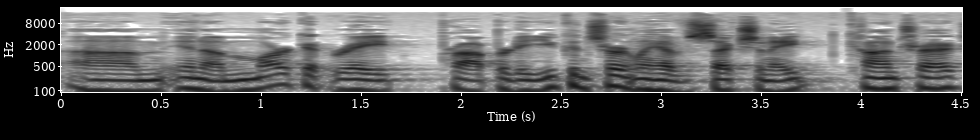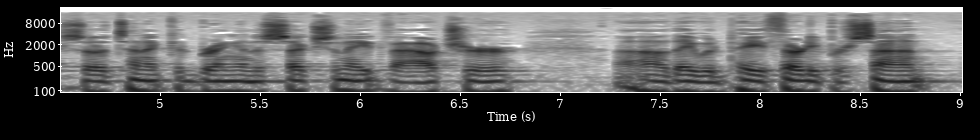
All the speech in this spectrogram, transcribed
Um, in a market rate property, you can certainly have a Section 8 contract, so a tenant could bring in a Section 8 voucher. Uh, they would pay 30%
